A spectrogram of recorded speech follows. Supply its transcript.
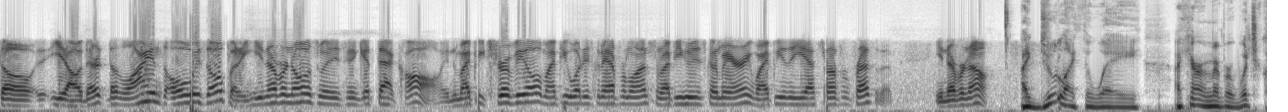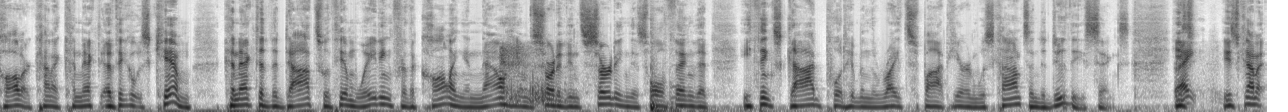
So you know, there the line's always open. He never knows when he's going to get that call. It might be trivial. It might be what he's going to have for lunch. It might be who he's going to marry. It might be that he has to run for president. You never know. I do like the way I can't remember which caller kind of connected. I think it was Kim connected the dots with him waiting for the calling, and now him sort of inserting this whole thing that he thinks God put him in the right spot here in Wisconsin to do these things. He's, Right. He's kind of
